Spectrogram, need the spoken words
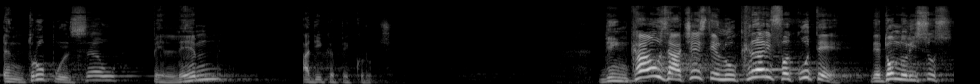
în trupul Său pe lemn, adică pe cruce. Din cauza acestei lucrări făcute de Domnul Isus,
